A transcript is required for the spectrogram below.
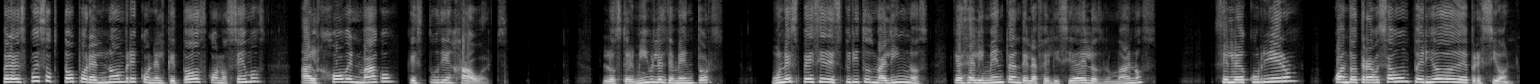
pero después optó por el nombre con el que todos conocemos al joven mago que estudia en Howard's. Los temibles Dementors, una especie de espíritus malignos que se alimentan de la felicidad de los humanos, se le ocurrieron cuando atravesaba un periodo de depresión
